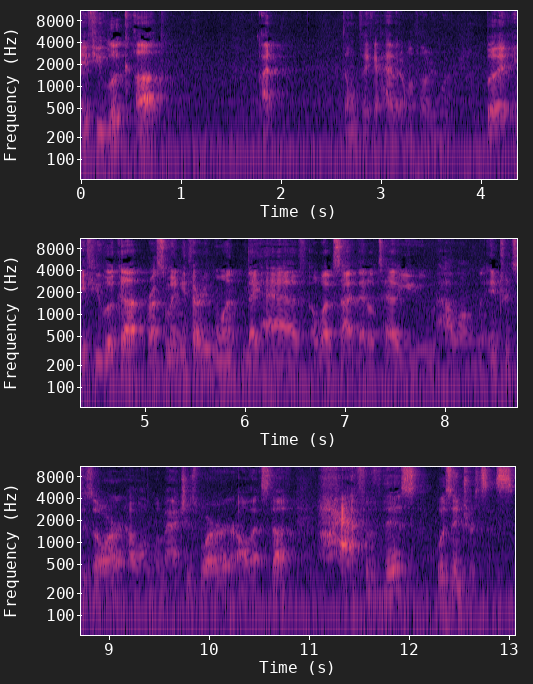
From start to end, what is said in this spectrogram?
if you look up, I don't think I have it on my phone anymore. But if you look up WrestleMania 31, they have a website that'll tell you how long the entrances are, how long the matches were, all that stuff. Half of this was entrances.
